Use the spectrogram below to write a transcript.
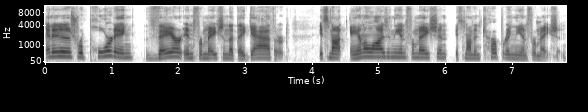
And it is reporting their information that they gathered. It's not analyzing the information, it's not interpreting the information.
